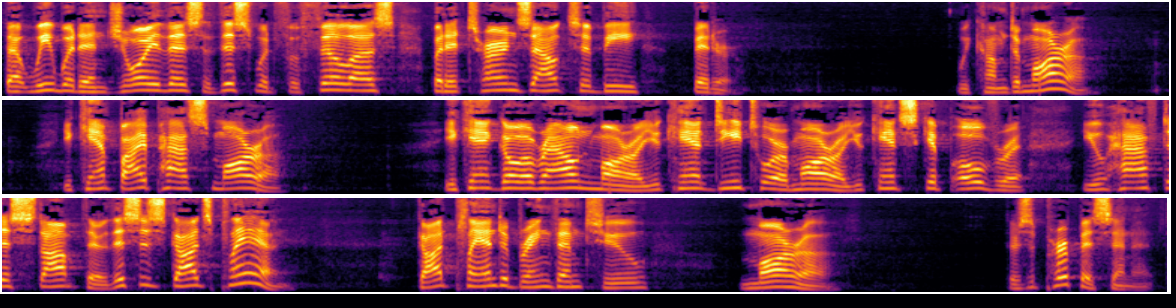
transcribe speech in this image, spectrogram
that we would enjoy this, that this would fulfill us, but it turns out to be bitter. We come to Marah. You can't bypass Marah. You can't go around Marah. You can't detour Marah. You can't skip over it. You have to stop there. This is God's plan. God planned to bring them to Marah. There's a purpose in it.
